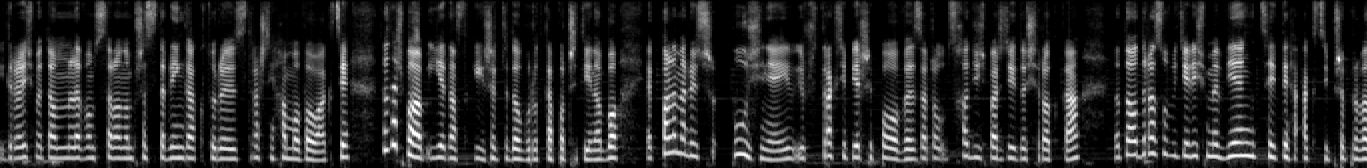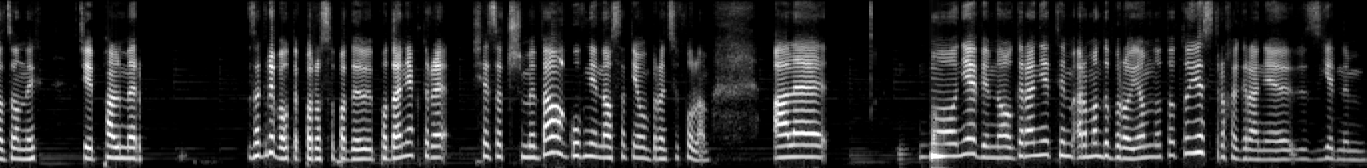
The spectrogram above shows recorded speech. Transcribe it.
i graliśmy tą lewą stroną przez Sterlinga, który strasznie hamował akcję. To też była jedna z takich rzeczy do ogródka Pochettino, bo jak Palmer już później, już w trakcie pierwszej połowy zaczął schodzić bardziej do środka, no to od razu widzieliśmy więcej tych akcji przeprowadzonych, gdzie Palmer zagrywał te porostopady podania, które się zatrzymywało głównie na ostatnim obrońcy Fulham. Ale no nie wiem, no granie tym Armando Broją, no to to jest trochę granie z jednym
